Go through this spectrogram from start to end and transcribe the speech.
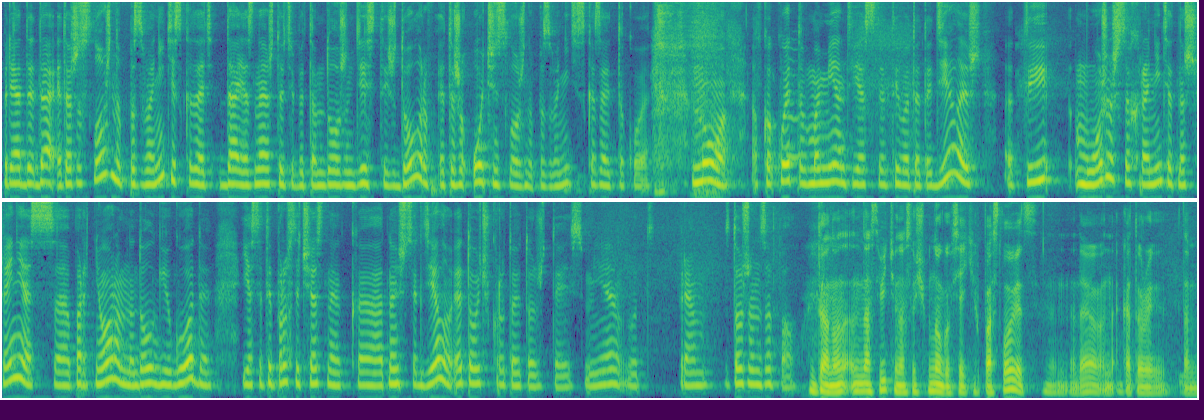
преодолеть... Да, это же сложно позвонить и сказать, да, я знаю, что тебе там должен 10 тысяч долларов. Это же очень сложно позвонить и сказать такое. Но в какой-то момент, если ты вот это делаешь, ты можешь сохранить отношения с партнером на долгие годы. Если ты просто честно к- относишься к делу, это очень крутой тоже тейс. Мне вот прям тоже он запал. Да, но на свете у нас очень много всяких пословиц, да, на- которые там,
